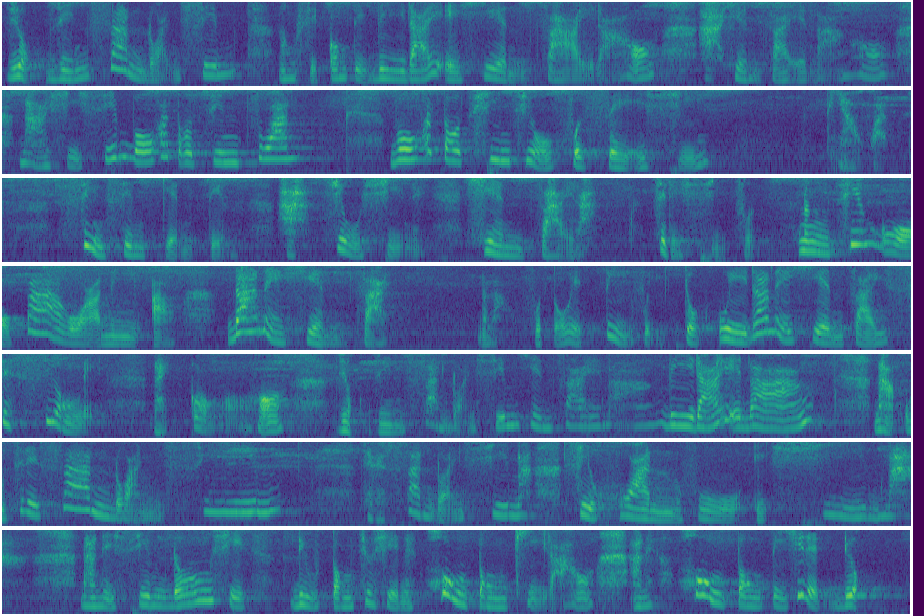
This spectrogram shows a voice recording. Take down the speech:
若人善乱心，拢是讲伫未来的现在啦，吼啊，现在的人吼，若是心无法度真专，无法度亲像佛说的时，听法信心坚定，哈、就是呢，现在啦，这个时阵。两千五百多年后，咱的现在，那么佛陀的智慧，就为咱的现在设想呢来讲哦，吼，若人散乱心，现在人，未来的人，那有这个散乱心，这个散乱心嘛，是凡夫的心呐。咱的心拢是流动，就是呢晃动起啦吼，安尼晃动伫迄个六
